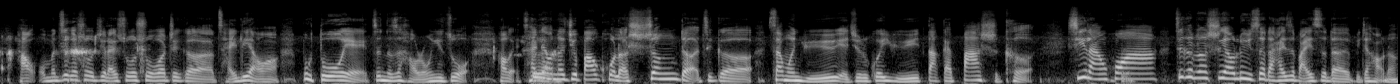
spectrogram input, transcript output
好，我们这个时候就来说说这个材料啊，不多耶，真的是好容易做。好，材料呢就包括了生的这个三文鱼，也就是鲑鱼，大概八十克；西兰花，这个呢是要绿色的还是白色的比较好呢？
